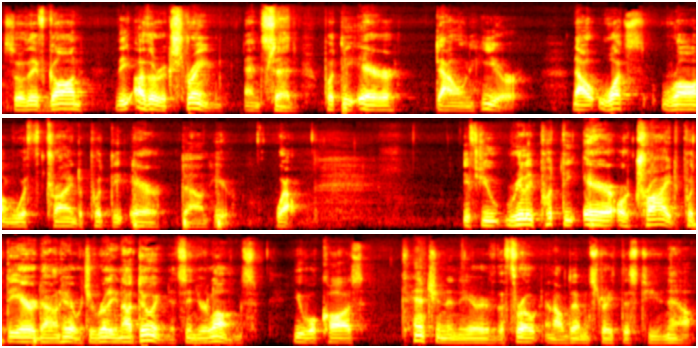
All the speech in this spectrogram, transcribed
So they've gone the other extreme and said, put the air down here. Now, what's wrong with trying to put the air down here? Well, if you really put the air or try to put the air down here, which you're really not doing, it's in your lungs, you will cause tension in the area of the throat, and I'll demonstrate this to you now.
